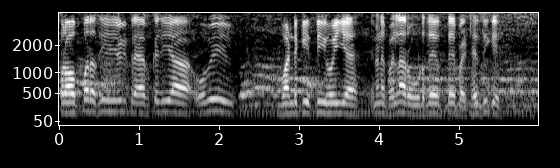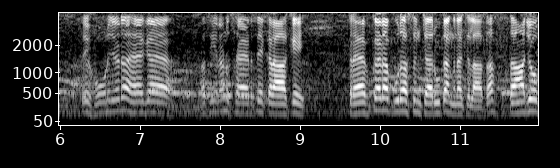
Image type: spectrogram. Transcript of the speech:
ਪ੍ਰੋਪਰ ਅਸੀਂ ਜਿਹੜੀ ਟ੍ਰੈਫਿਕ ਜੀ ਆ, ਉਹ ਵੀ ਵੰਡ ਕੀਤੀ ਹੋਈ ਹੈ। ਇਹਨਾਂ ਨੇ ਪਹਿਲਾਂ ਰੋਡ ਦੇ ਉੱਤੇ ਬੈਠੇ ਸੀਗੇ। ਤੇ ਹੁਣ ਜਿਹੜਾ ਹੈਗਾ, ਅਸੀਂ ਇਹਨਾਂ ਨੂੰ ਸਾਈਡ ਤੇ ਕਰਾ ਕੇ ਟ੍ਰੈਫਿਕ ਦਾ ਪੂਰਾ ਸੰਚਾਰੂ ਢੰਗ ਨਾਲ ਚਲਾਤਾ। ਤਾਂ ਜੋ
